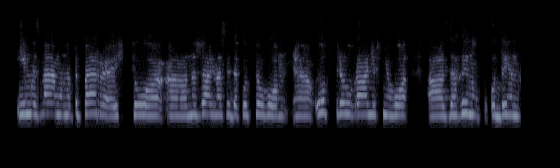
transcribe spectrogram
І ми знаємо на тепер, що на жаль, внаслідок цього обстрілу вранішнього загинув один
